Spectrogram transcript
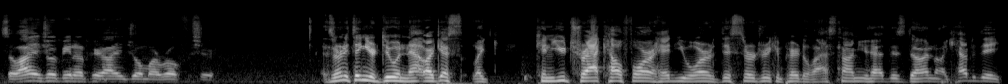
so I enjoy being up here. I enjoy my role for sure. Is there anything you're doing now? I guess like can you track how far ahead you are this surgery compared to last time you had this done? Like how did they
